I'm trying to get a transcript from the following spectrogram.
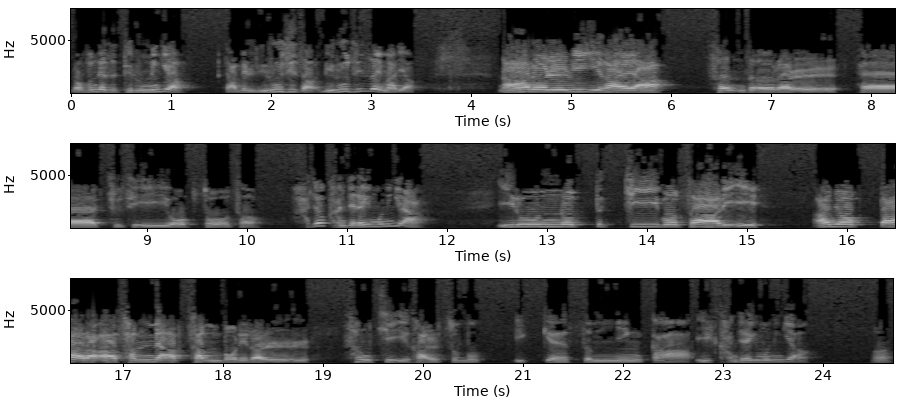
높은 데서 뒤루는 게야. 자비를 이루시서, 이루시서 이 말이야. 나를 위하여 선서를 해 주시옵소서. 아주 간절하게 묻는 기라. 이룬 어떻기 보살이 안욕 따라 삼맥 삼보리를 성취할 수 있겠습니까? 이 간절하게 게야. 어?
